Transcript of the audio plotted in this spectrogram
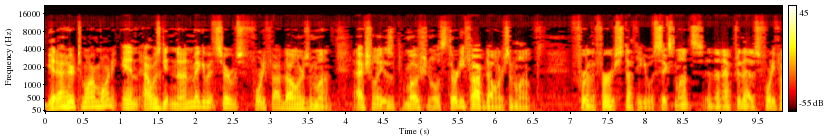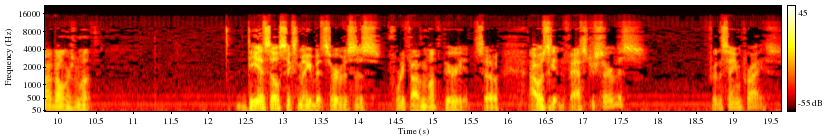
Get out here tomorrow morning. And I was getting 9 megabit service for $45 a month. Actually, it was a promotional. It's $35 a month for the first, I think it was six months. And then after that is $45 a month. DSL 6 megabit service is 45 a month period. So I was getting faster service for the same price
